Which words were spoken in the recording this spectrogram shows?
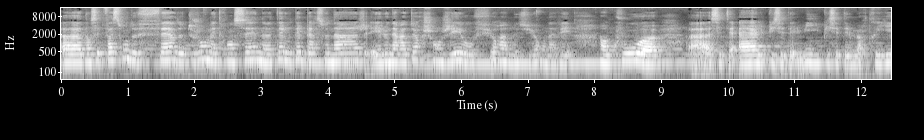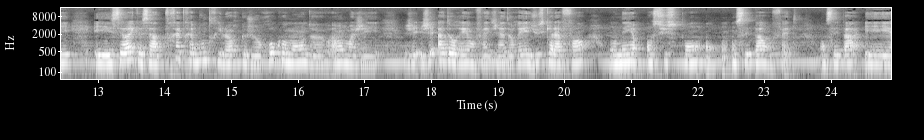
Euh, dans cette façon de faire, de toujours mettre en scène tel ou tel personnage et le narrateur changeait au fur et à mesure. On avait un coup, euh, euh, c'était elle, puis c'était lui, puis c'était le meurtrier. Et c'est vrai que c'est un très très bon thriller que je recommande. Vraiment, moi j'ai adoré en fait, j'ai adoré jusqu'à la fin. On est en suspens, on ne sait pas en fait, on ne sait pas. Et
